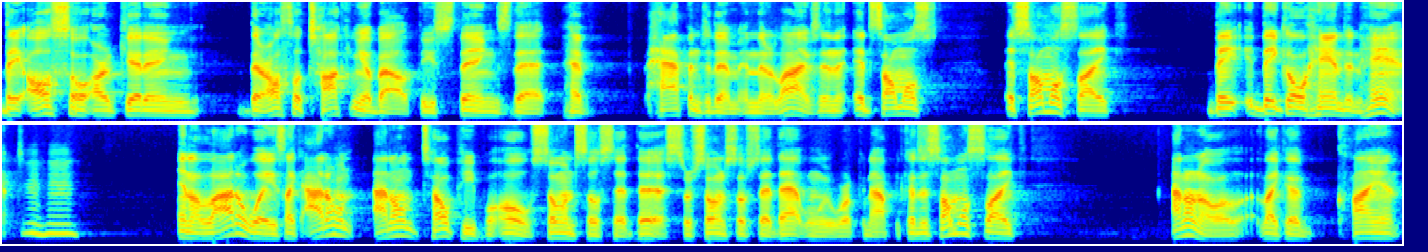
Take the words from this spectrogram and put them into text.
they also are getting they're also talking about these things that have happened to them in their lives, and it's almost it's almost like they they go hand in hand in a lot of ways like i don't i don't tell people oh so and so said this or so and so said that when we were working out because it's almost like i don't know like a client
